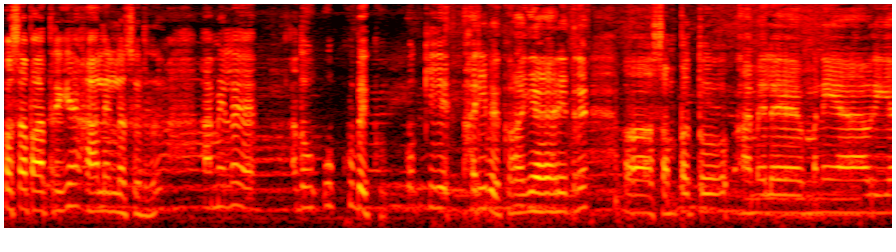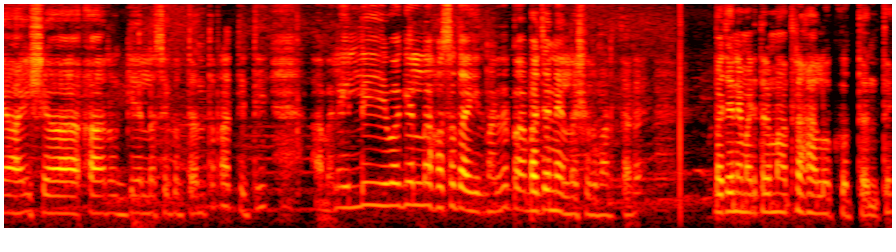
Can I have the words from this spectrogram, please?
ಹೊಸ ಪಾತ್ರೆಗೆ ಹಾಲೆಲ್ಲ ಸುರಿದು, ಆಮೇಲೆ ಅದು ಉಕ್ಕಬೇಕು ಉಕ್ಕಿ ಹರಿಬೇಕು. ಹಾಗೆ ಹರಿದರೆ ಸಂಪತ್ತು, ಆಮೇಲೆ ಮನೆಯ ಅವರಿಗೆ ಆಯುಷ್ಯ, ಆರೋಗ್ಯ ಎಲ್ಲ ಸಿಗುತ್ತೆ ಅಂತ ಪ್ರತೀತಿ. ಆಮೇಲೆ ಇಲ್ಲಿ ಇವಾಗೆಲ್ಲ ಹೊಸದಾಗಿ ಇದು ಮಾಡಿದರೆ ಭಜನೆ ಎಲ್ಲ ಶುರು ಮಾಡ್ತಾರೆ. ಭಜನೆ ಮಾಡಿದರೆ ಮಾತ್ರ ಹಾಲು ಉಕ್ಕುತ್ತಂತೆ.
